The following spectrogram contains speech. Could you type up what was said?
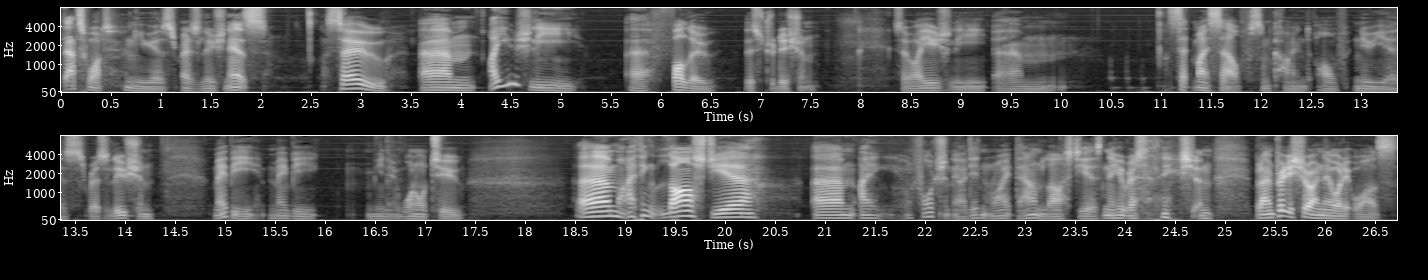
that's what a New Year's resolution is. So, um, I usually uh, follow this tradition. So, I usually um, set myself some kind of New Year's resolution. Maybe, maybe, you know, one or two. Um, I think last year, um, I unfortunately I didn't write down last year's new resolution, but I'm pretty sure I know what it was.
